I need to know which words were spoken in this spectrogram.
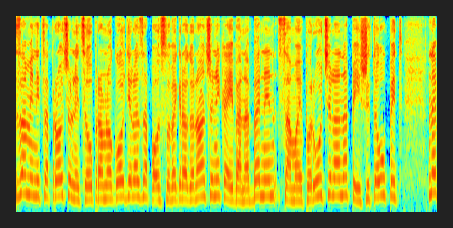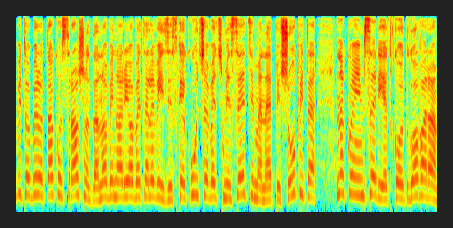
Zamjenica pročelnice upravnog odjela za poslove gradonačelnika Ivana Bernin samo je poručila napišite upit. Ne bi to bilo tako strašno da novinari ove televizijske kuće već mjesecima ne pišu upite na koje im se rijetko odgovara,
